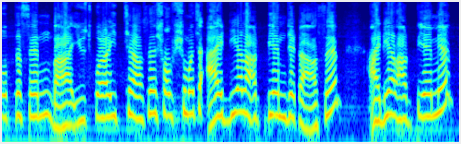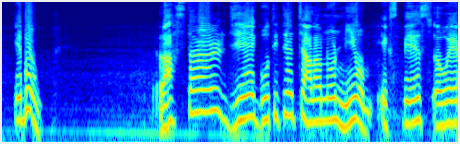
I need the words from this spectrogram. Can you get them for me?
করতেছেন বা ইউজ করার ইচ্ছা আছে, সবসময় আইডিয়াল আরপিএম যেটা আছে আইডিয়াল আরপিএম এ এবং রাস্তার যে গতিতে চালানোর নিয়ম এক্সপ্রেস ওয়ে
